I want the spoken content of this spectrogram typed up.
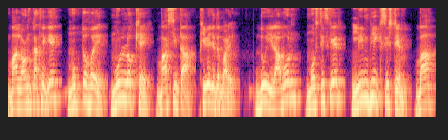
বা লঙ্কা থেকে মুক্ত হয়ে মূল লক্ষ্যে বা সীতা ফিরে যেতে পারে। দুই রাবণ মস্তিষ্কের লিম্ভিক সিস্টেম বা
